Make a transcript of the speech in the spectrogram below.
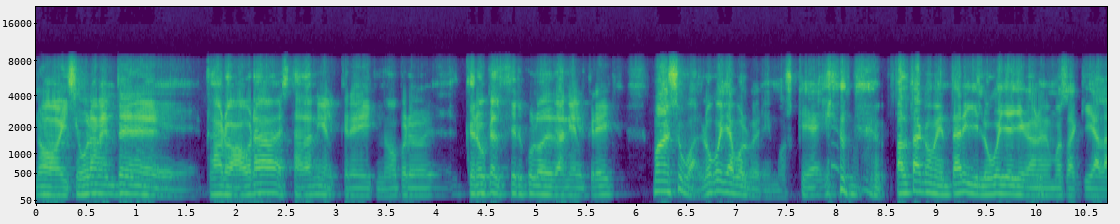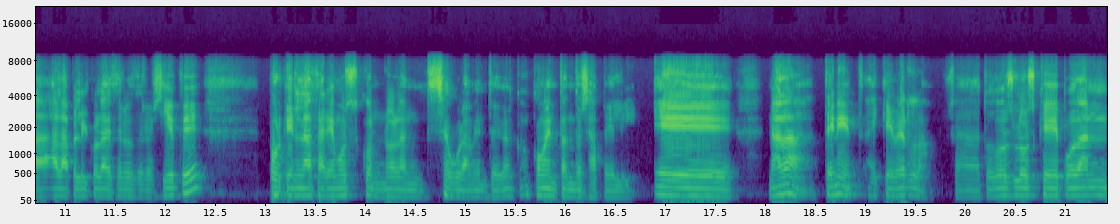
No, y seguramente, claro, ahora está Daniel Craig, ¿no? Pero eh, creo que el círculo de Daniel Craig, bueno, es igual, luego ya volveremos, que falta comentar y luego ya llegaremos aquí a la, a la película de 007 porque enlazaremos con Nolan seguramente comentando esa peli. Eh, nada, Tenet, hay que verla. O sea, todos los que puedan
